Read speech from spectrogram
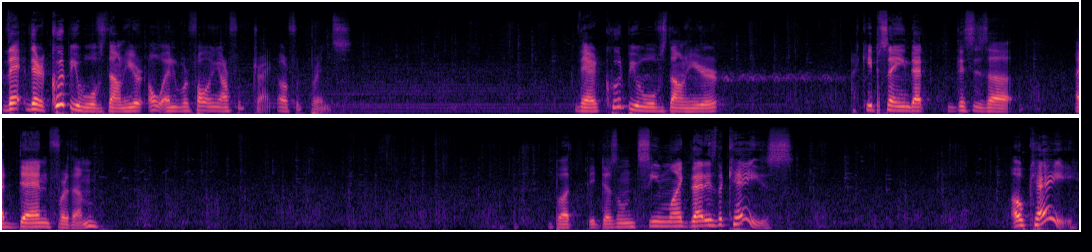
There, there could be wolves down here. Oh, and we're following our foot track, our footprints. There could be wolves down here. I keep saying that this is a, a den for them. But it doesn't seem like that is the case. Okay.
